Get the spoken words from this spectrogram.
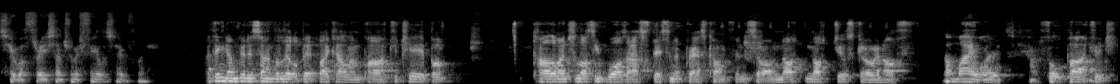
two or three central midfielders, hopefully. I think I'm going to sound a little bit like Alan Partridge here, but Carlo Ancelotti was asked this in a press conference, so I'm not not just going off. Not my full, words. Full Partridge.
